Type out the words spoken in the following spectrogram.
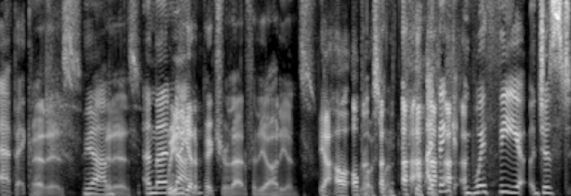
epic. It is. Yeah. It is. And then, we need to uh, get a picture of that for the audience. yeah, I'll, I'll post one. I think with the just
